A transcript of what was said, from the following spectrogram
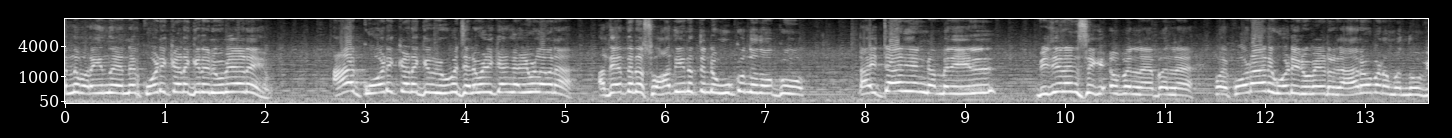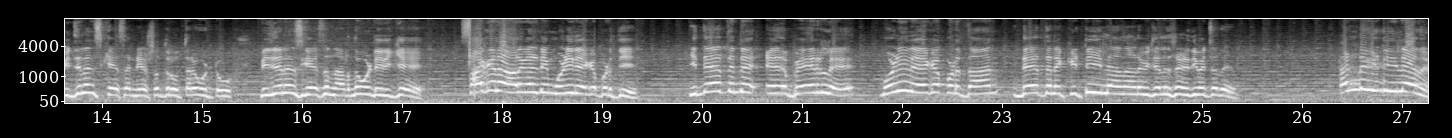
എന്ന് പറയുന്നത് തന്നെ കോടിക്കണക്കിന് രൂപയാണ്. ആ കോടിക്കണക്കിന് രൂപ ചെലവഴിക്കാൻ കഴിവുള്ളവനാ. അദ്ദേഹത്തിന്റെ സ്വാധീനത്തിന്റെ ഊക്കൊന്ന് നോക്കൂ. ടൈറ്റാനിയം കമ്പനിയിൽ വിജിലൻസ് പിന്നെ പിന്നെ കോടാനു കോടി രൂപയുടെ ഒരു ആരോപണം വന്നു. വിജിലൻസ് കേസ് അന്വേഷണത്തിന് ഉത്തരവിട്ടു. വിജിലൻസ് കേസ് നടന്നുകൊണ്ടിരിക്കെ. സകല ആളുകളുടെയും മൊഴി രേഖപ്പെടുത്തി. ഇദ്ദേഹത്തിന്റെ പേരിൽ മൊഴി രേഖപ്പെടുത്താൻ ഇദ്ദേഹത്തിന് കിട്ടിയില്ല എന്നാണ് വിജിലൻസ് എഴുതി വെച്ചത്. കണ്ടു കിട്ടിയില്ല എന്ന്.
